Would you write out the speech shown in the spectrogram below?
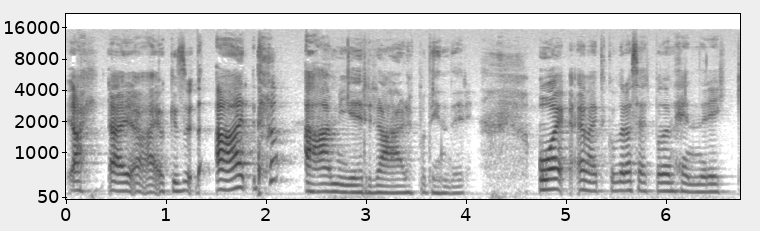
Jeg, jeg, jeg er jo ikke så Det er, det er mye ræl på Tinder. Og jeg veit ikke om dere har sett på den Henrik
